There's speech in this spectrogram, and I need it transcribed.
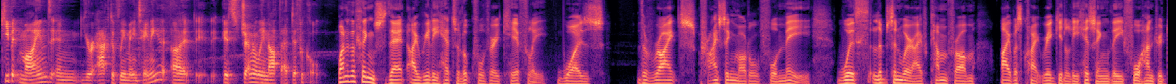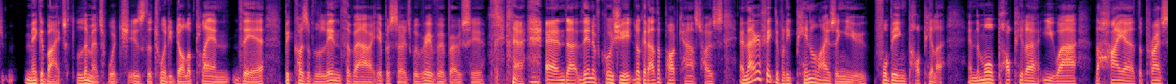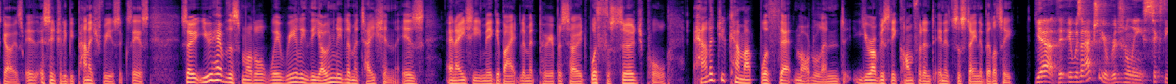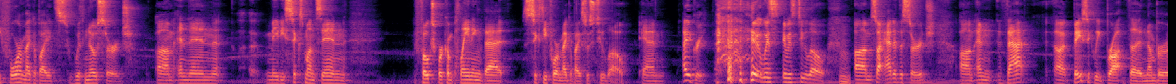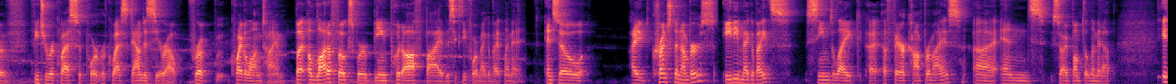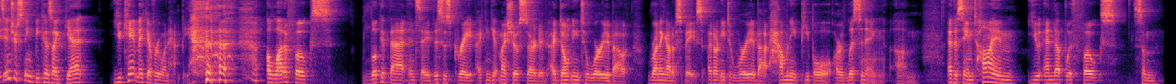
keep it in mind and you're actively maintaining it, uh, it, it's generally not that difficult. One of the things that I really had to look for very carefully was the right pricing model for me. With Libsyn, where I've come from, I was quite regularly hitting the 400 megabyte limit, which is the $20 plan there because of the length of our episodes. We're very verbose here. and uh, then, of course, you look at other podcast hosts and they're effectively penalizing you for being popular. And the more popular you are, the higher the price goes, essentially be punished for your success. So you have this model where really the only limitation is an 80 megabyte limit per episode with the surge pool. How did you come up with that model? And you're obviously confident in its sustainability. Yeah, it was actually originally 64 megabytes with no surge. Um, and then uh, maybe six months in, folks were complaining that 64 megabytes was too low. And I agree. it was it was too low. Mm. Um, so I added the surge, um, and that uh, basically brought the number of feature requests, support requests down to zero for a, quite a long time. But a lot of folks were being put off by the 64 megabyte limit. And so I crunched the numbers. 80 megabytes seemed like a, a fair compromise, uh, and so I bumped the limit up. It's interesting because I get you can't make everyone happy. a lot of folks look at that and say, This is great. I can get my show started. I don't need to worry about running out of space. I don't need to worry about how many people are listening. Um, at the same time, you end up with folks, some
